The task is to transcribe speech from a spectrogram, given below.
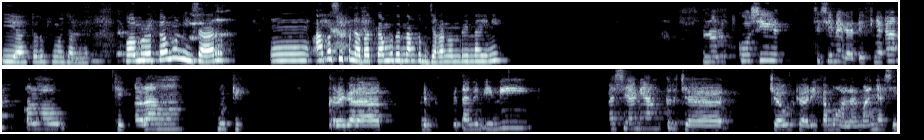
iya tutup semua jalannya. Kalau menurut kamu nih Sar, Hmm, apa ya. sih pendapat kamu tentang kebijakan pemerintah ini? Menurutku sih sisi negatifnya kalau dilarang mudik gara-gara COVID-19 ini kasihan yang kerja jauh dari kampung halamannya sih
